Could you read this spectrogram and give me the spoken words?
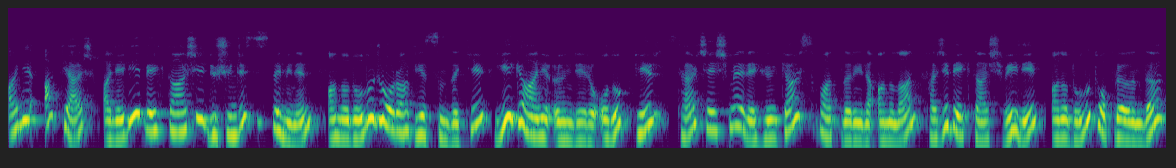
Ali Aker, Alevi Bektaşi düşünce sisteminin Anadolu coğrafyasındaki yegane önderi olup pir, serçeşme ve hünkâr sıfatlarıyla anılan Hacı Bektaş Veli, Anadolu toprağında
